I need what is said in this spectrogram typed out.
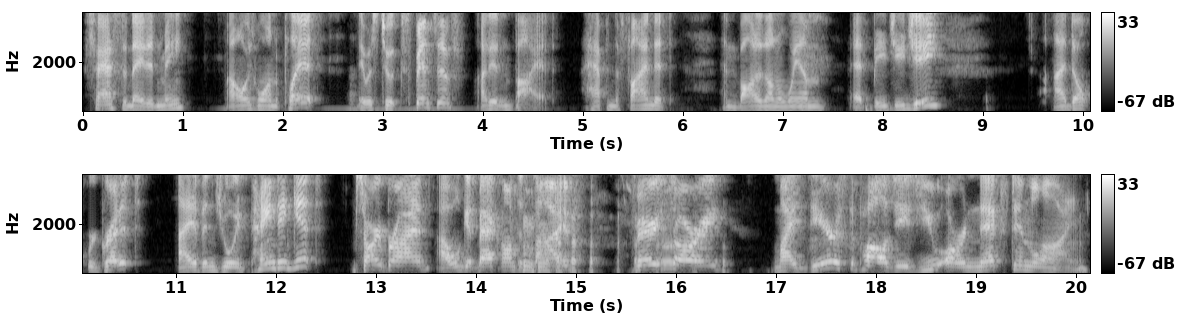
fascinated me. I always wanted to play it. It was too expensive. I didn't buy it. I happened to find it and bought it on a whim at BGG. I don't regret it. I have enjoyed painting it. I'm sorry, Brian. I will get back onto Scythe. Very sorry. My dearest apologies. You are next in line.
